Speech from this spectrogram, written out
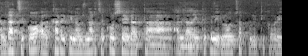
aldatzeko, alkarrekin hausnartzeko zer eta alda daiteken diru laguntza politika hori.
